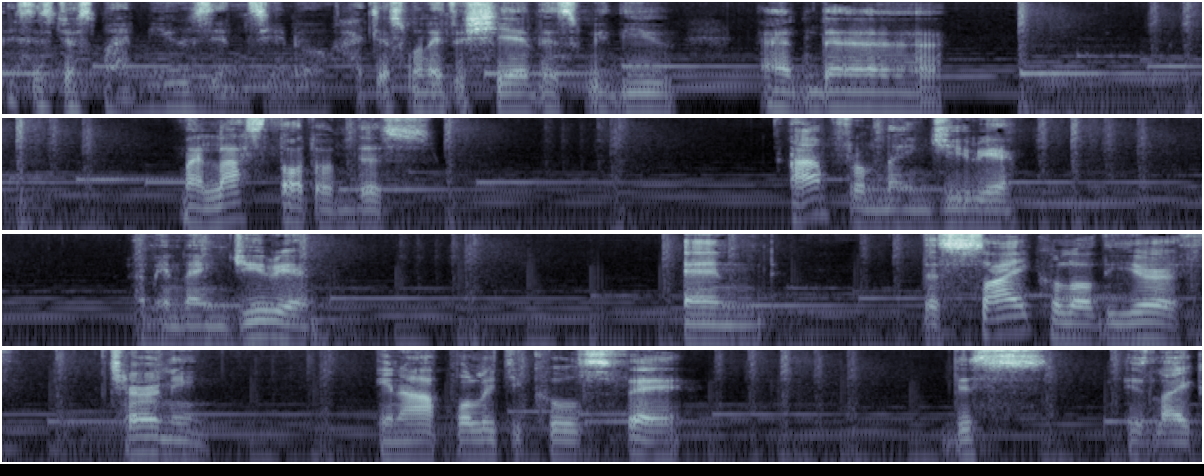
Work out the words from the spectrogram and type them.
This is just my musings, you know. I just wanted to share this with you. And uh, my last thought on this I'm from Nigeria. I'm a Nigerian. And the cycle of the earth turning in our political sphere this is like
